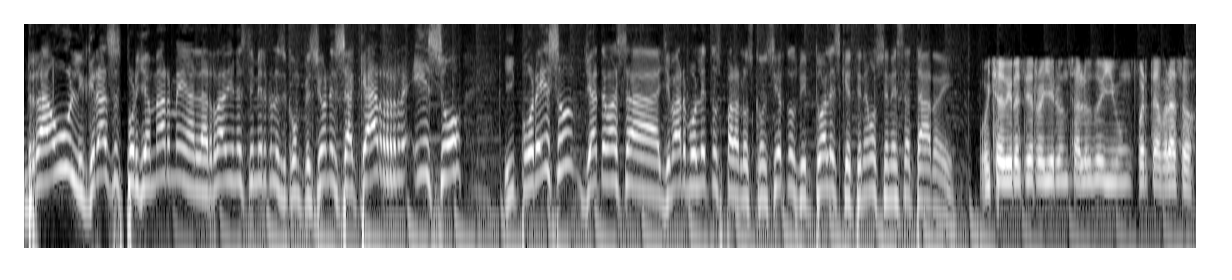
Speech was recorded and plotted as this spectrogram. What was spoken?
Raúl, gracias por llamarme a la radio en este miércoles de confesiones, sacar eso y por eso ya te vas a llevar boletos para los conciertos virtuales que tenemos en esta tarde. Muchas gracias, Roger. Un saludo y un fuerte abrazo.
